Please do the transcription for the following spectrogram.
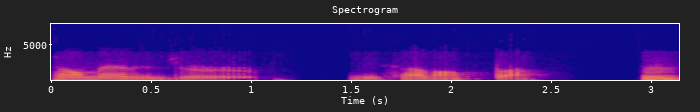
Town Manager, mais ça avance pas. Hmm.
